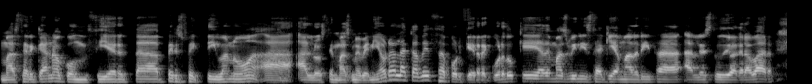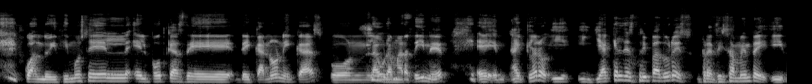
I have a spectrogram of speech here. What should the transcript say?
más cercana o con cierta perspectiva ¿no? a, los temas. Me venía ahora a la cabeza porque recuerdo que además viniste aquí a Madrid al estudio a grabar cuando hicimos el, podcast de, Canónicas con Laura Martínez. Eh, claro, y, ya que el destripador es precisamente, y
